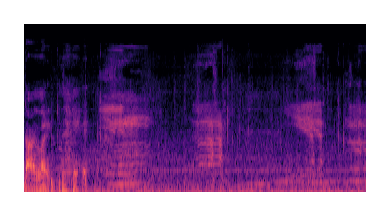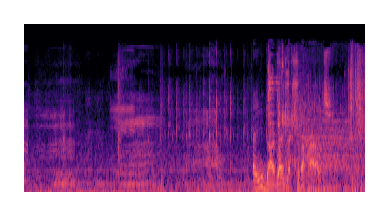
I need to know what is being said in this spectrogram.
Got my hey, you died right next to the hatch.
